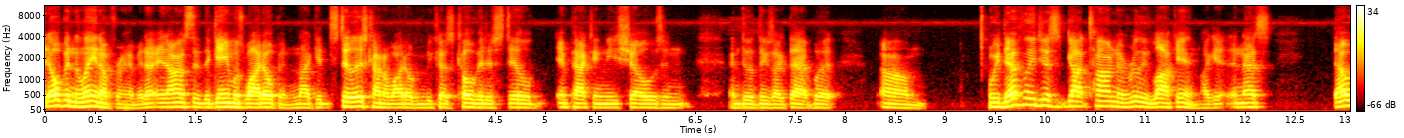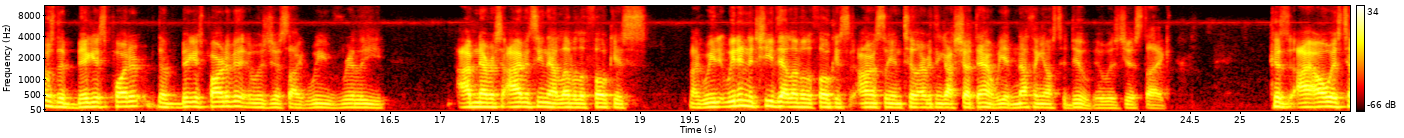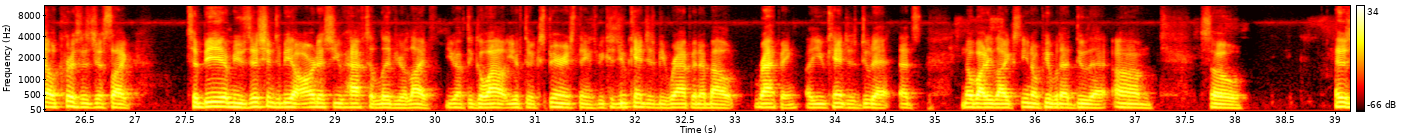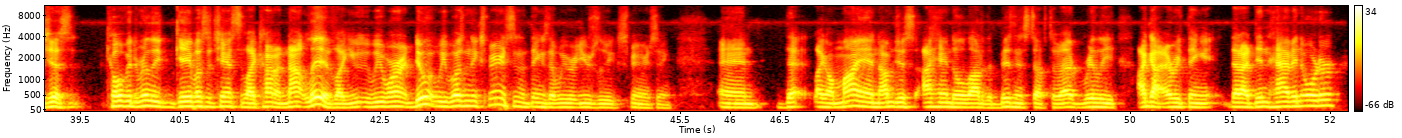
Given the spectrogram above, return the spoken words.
It opened the lane up for him. It, it honestly, the game was wide open. Like it still is kind of wide open because COVID is still impacting these shows and and doing things like that. But um, we definitely just got time to really lock in. Like, it, and that's that was the biggest part. Of, the biggest part of it. It was just like we really. I've never. I haven't seen that level of focus like we we didn't achieve that level of focus honestly until everything got shut down. We had nothing else to do. It was just like because I always tell Chris it's just like to be a musician, to be an artist, you have to live your life. You have to go out. You have to experience things because you can't just be rapping about rapping. Like you can't just do that. That's nobody likes you know people that do that. Um, so it's just COVID really gave us a chance to like kind of not live. Like we weren't doing, we wasn't experiencing the things that we were usually experiencing and that like on my end i'm just i handle a lot of the business stuff so that really i got everything that i didn't have in order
